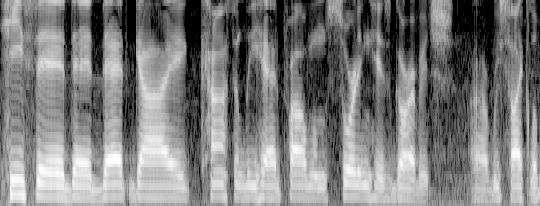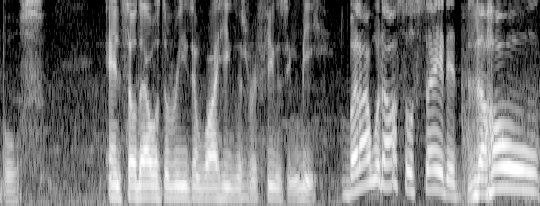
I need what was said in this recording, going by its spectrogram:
he said that that guy constantly had problems sorting his garbage, uh, recyclables. And so that was the reason why he was refusing me. But I would also say that the whole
